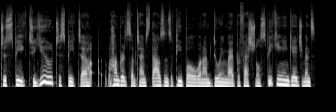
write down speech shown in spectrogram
to speak to you, to speak to hundreds, sometimes thousands of people when I'm doing my professional speaking engagements,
